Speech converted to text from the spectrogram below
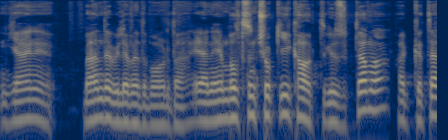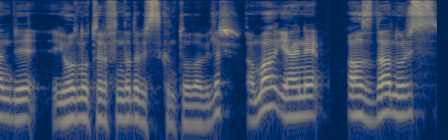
Yani ben de bilemedim orada. Yani Hamilton çok iyi kalktı gözüktü ama hakikaten bir yolun o tarafında da bir sıkıntı olabilir. Ama yani az daha Norris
